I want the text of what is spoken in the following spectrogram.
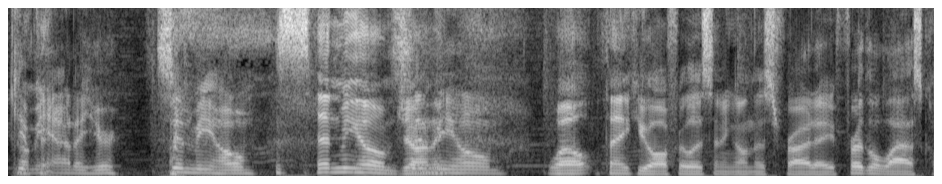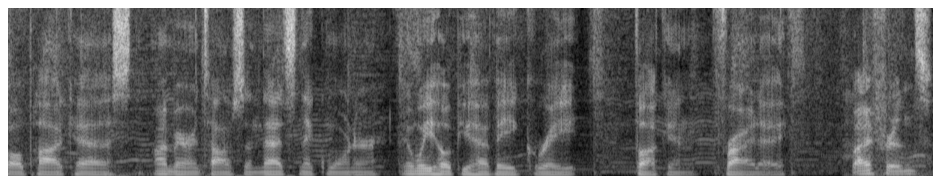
Get me out of here. Send me home. Send me home, Johnny. Send me home. Well, thank you all for listening on this Friday for the Last Call podcast. I'm Aaron Thompson. That's Nick Warner, and we hope you have a great fucking Friday. Bye, friends.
